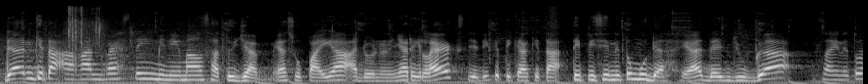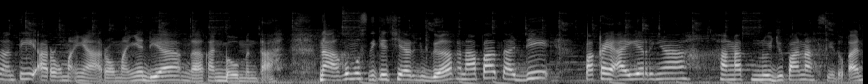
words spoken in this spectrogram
Dan kita akan resting minimal satu jam ya supaya adonannya relax. Jadi ketika kita tipisin itu mudah ya. Dan juga Selain itu nanti aromanya, aromanya dia nggak akan bau mentah. Nah, aku mau sedikit share juga kenapa tadi pakai airnya hangat menuju panas gitu kan.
